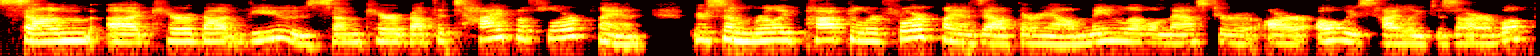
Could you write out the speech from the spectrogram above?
Some uh, care about views. Some care about the type of floor plan. There's some really popular floor plans out there now. Main level master are always highly desirable.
